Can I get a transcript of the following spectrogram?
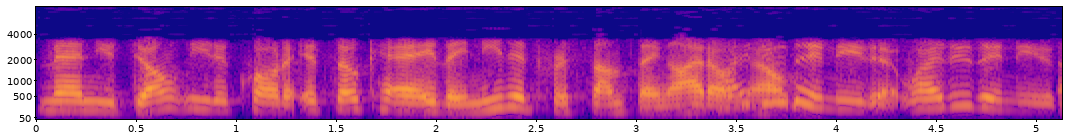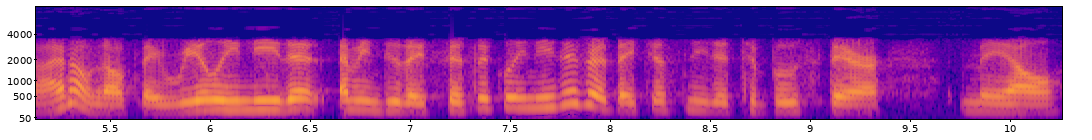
Men, you don't need a quota. It's okay. They need it for something. I don't Why know. Why do they need it? Why do they need it? I don't know if they really need it. I mean, do they physically need it, or they just need it to boost their male?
